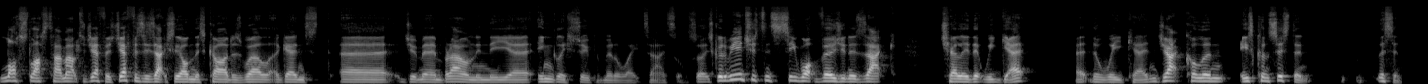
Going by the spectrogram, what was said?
lost last time out to Jeffers. Jeffers is actually on this card as well against uh, Jermaine Brown in the uh, English super middleweight title. So it's going to be interesting to see what version of Zak Chelli that we get at the weekend. Jack Cullen is consistent. Listen,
